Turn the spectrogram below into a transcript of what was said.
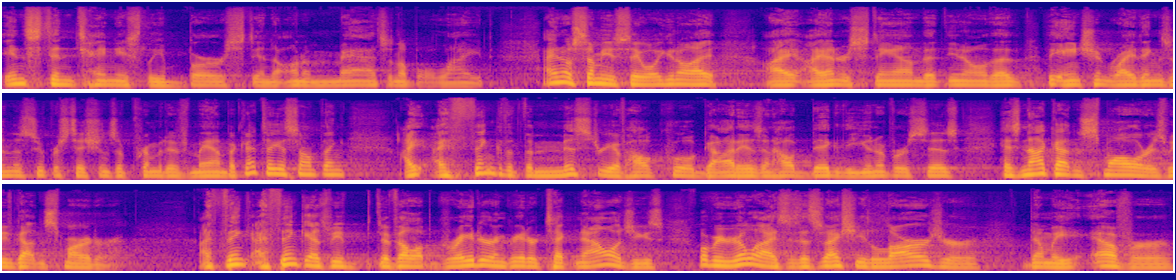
instantaneously burst into unimaginable light. I know some of you say, well, you know, I, I, I, understand that, you know, the, the ancient writings and the superstitions of primitive man, but can I tell you something? I, I think that the mystery of how cool God is and how big the universe is has not gotten smaller as we've gotten smarter. I think, I think as we've developed greater and greater technologies, what we realize is it's actually larger than we ever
